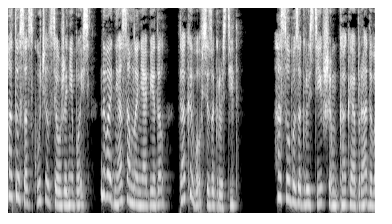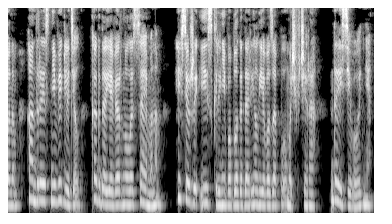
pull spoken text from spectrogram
а то соскучился уже, небось. Два дня со мной не обедал, так и вовсе загрустит. Особо загрустившим, как и обрадованным, Андреас не выглядел, когда я вернулась с Саймоном и все же искренне поблагодарил его за помощь вчера, да и сегодня.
